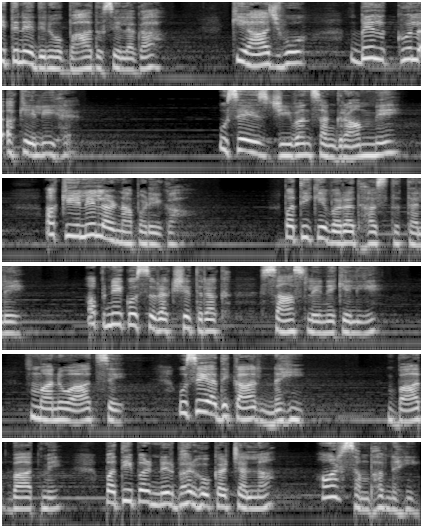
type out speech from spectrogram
इतने दिनों बाद उसे लगा कि आज वो बिल्कुल अकेली है। उसे इस जीवन संग्राम में अकेले लड़ना पड़ेगा। पति के वरद हस्त तले अपने को सुरक्षित रख सांस लेने के लिए। मानो आज से उसे अधिकार नहीं। बात बात में पति पर निर्भर होकर चलना और संभव नहीं।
